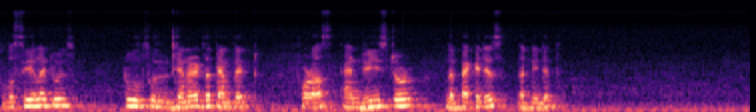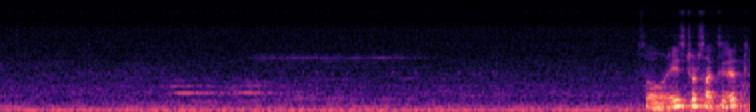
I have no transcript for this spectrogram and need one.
so the CLI tools tools will generate the template for us and restore the packages that needed so restore succeeded.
